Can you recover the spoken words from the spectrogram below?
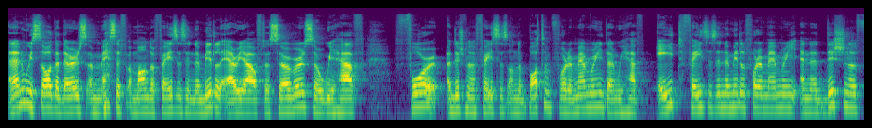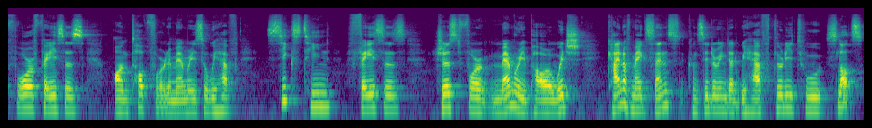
And then we saw that there's a massive amount of phases in the middle area of the server. So we have four additional phases on the bottom for the memory. Then we have eight phases in the middle for the memory and additional four phases on top for the memory. So we have 16 phases just for memory power, which kind of makes sense considering that we have 32 slots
